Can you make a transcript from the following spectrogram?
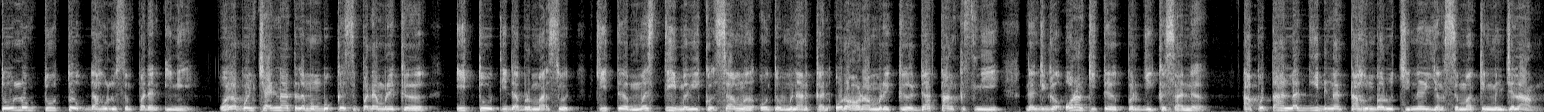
tolong tutup dahulu sempadan ini. Walaupun China telah membuka sempadan mereka, itu tidak bermaksud kita mesti mengikut sama untuk membenarkan orang-orang mereka datang ke sini dan juga orang kita pergi ke sana. Apatah lagi dengan tahun baru Cina yang semakin menjelang.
